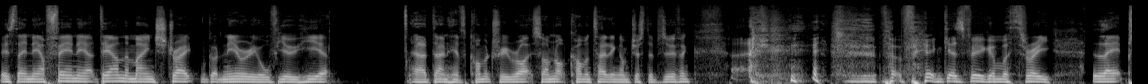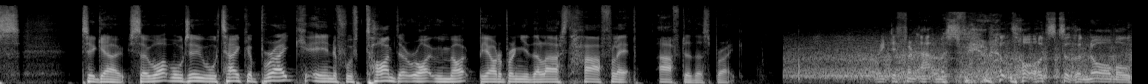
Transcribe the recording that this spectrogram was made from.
as they now fan out down the main straight. We've got an aerial view here. uh, don't have the commentary right, so I'm not commentating. I'm just observing. but Van Gisbergen with three laps to go. So what we'll do, we'll take a break, and if we've timed it right, we might be able to bring you the last half lap after this break. Very different atmosphere at Lords to the normal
